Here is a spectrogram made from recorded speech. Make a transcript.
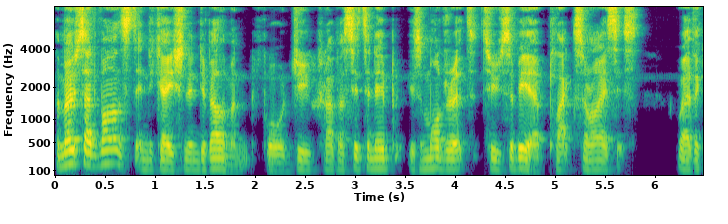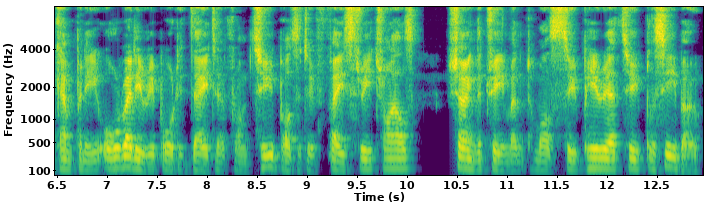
The most advanced indication in development for deucravacitinib is moderate to severe plaque psoriasis, where the company already reported data from two positive phase 3 trials showing the treatment was superior to placebo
